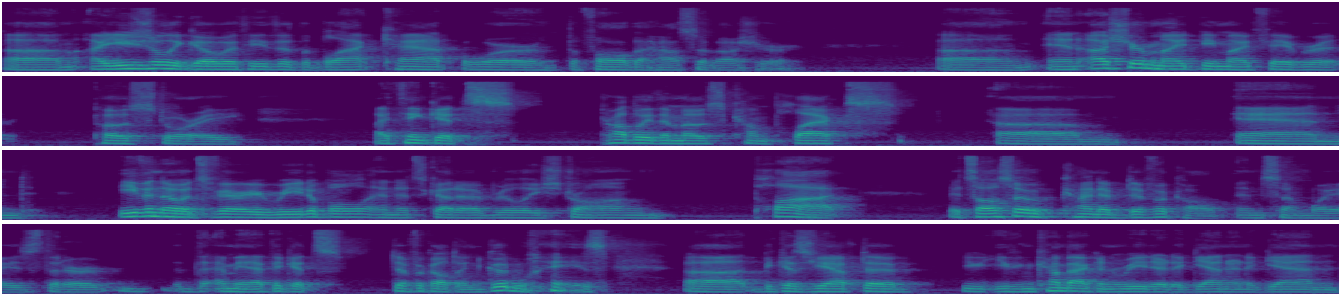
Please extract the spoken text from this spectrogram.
um, I usually go with either the Black Cat or the Fall of the House of Usher. Um, and Usher might be my favorite Poe story. I think it's probably the most complex, um, and even though it's very readable and it's got a really strong plot, it's also kind of difficult in some ways that are, I mean, I think it's difficult in good ways uh, because you have to, you, you can come back and read it again and again.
